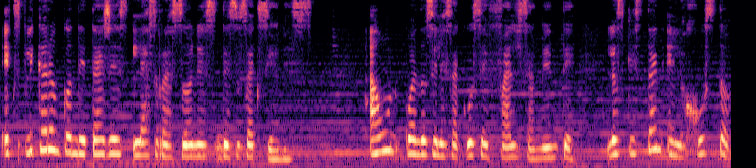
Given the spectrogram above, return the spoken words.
explicaron con detalles las razones de sus acciones. Aun cuando se les acuse falsamente, los que están en lo justo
